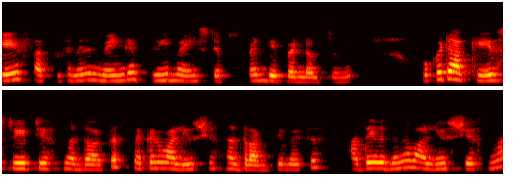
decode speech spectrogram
కేస్ సక్సెస్ అనేది మెయిన్‌గా త్రీ మెయిన్ స్టెప్స్ పైన డిపెండ్ అవుతుంది. ఒకటి ఆ కేస్ ట్రీట్ చేస్తున్న డాక్టర్, సెకండ్ వాళ్ళు యూజ్ చేస్తున్న డ్రగ్ డివైసెస్, అదే విధంగా వాళ్ళు యూజ్ చేస్తున్న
